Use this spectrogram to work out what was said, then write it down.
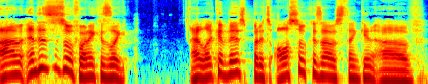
um and this is so funny because like i look at this but it's also because i was thinking of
